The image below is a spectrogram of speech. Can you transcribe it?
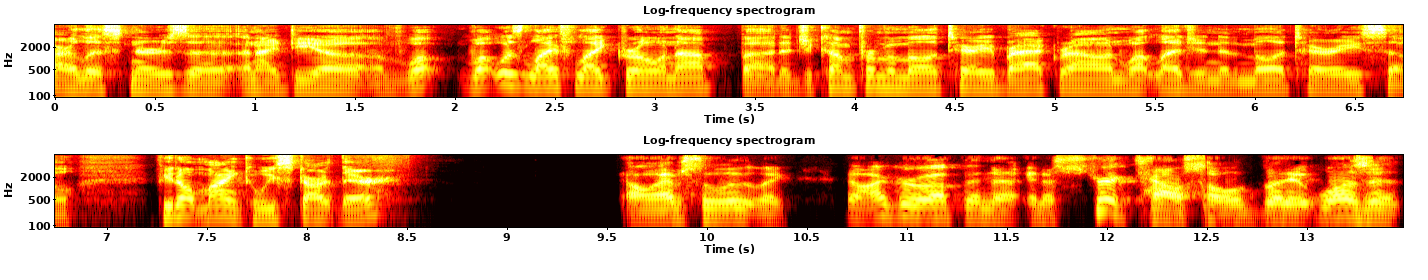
our listeners an idea of what what was life like growing up. Uh, did you come from a military background? What led you into the military? So, if you don't mind, can we start there? Oh, absolutely. No, I grew up in a in a strict household, but it wasn't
